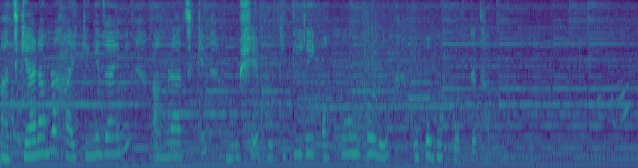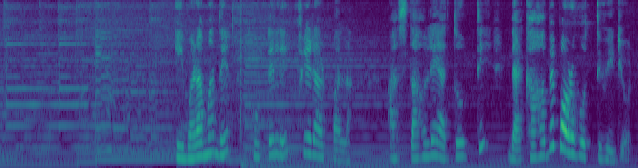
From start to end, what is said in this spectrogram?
আজকে আর আমরা হাইকিংয়ে যাইনি, আমরা আজকে বসে প্রকৃতির এই অপূর্ব রূপ উপভোগ করতে থাকলাম। এবার আমাদের হোটেলে ফেরার পালা। আজ তাহলে এত অবধি দেখা হবে পরবর্তী ভিডিওতে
